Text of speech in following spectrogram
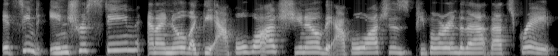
it seemed interesting. And I know like the Apple Watch, you know, the Apple Watches, people are into that. That's great.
